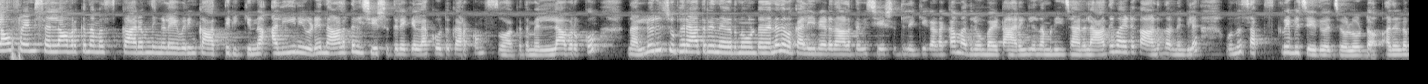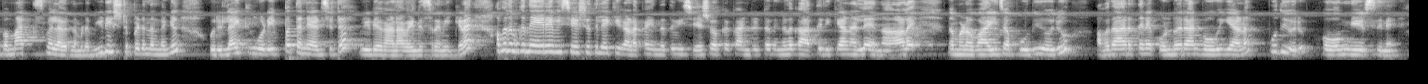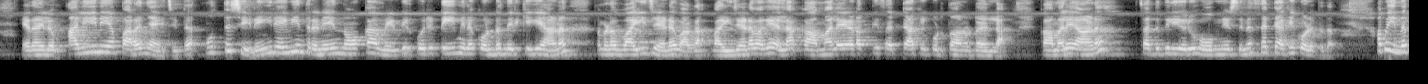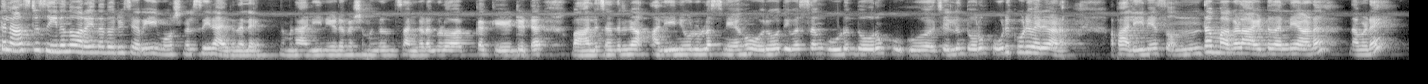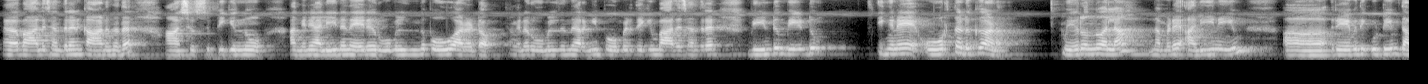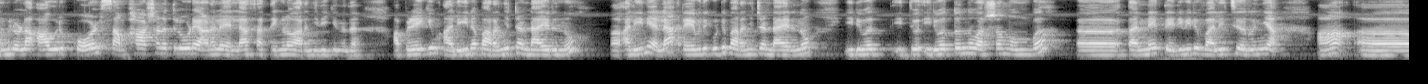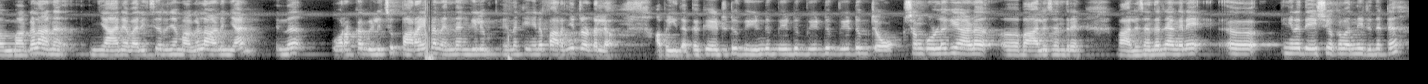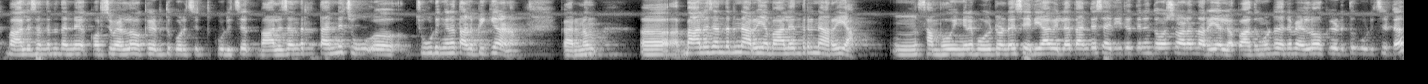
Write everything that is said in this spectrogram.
Hello friends എല്ലാവർക്കും നമസ്കാരം. നിങ്ങളേവരും കാത്തിരിക്കുന്ന അലീനയുടെ നാളത്തെ വിശേഷത്തിലേക്ക് എല്ലാ കൂട്ടുകാർക്കും സ്വാഗതം. എല്ലാവർക്കും നല്ലൊരു ശുഭരാത്രി നേർന്നുകൊണ്ട് തന്നെ നമുക്ക് അലീനയുടെ നാളത്തെ വിശേഷത്തിലേക്ക് കടക്കാം. അതിനു മുമ്പായിട്ട് ആരെങ്കിലും നമ്മുടെ ഈ ചാനൽ ആദ്യമായിട്ട് കാണുന്നുണ്ടെങ്കിൽ ഒന്ന് സബ്സ്ക്രൈബ് ചെയ്ത് വെച്ചോളൂ കേട്ടോ. അതിനോടൊപ്പം മാക്സിമം എല്ലാവരും നമ്മുടെ വീഡിയോ ഇഷ്ടപ്പെടുന്നുണ്ടെങ്കിൽ ഒരു ലൈക്കും കൂടി ഇപ്പം തന്നെ അടിച്ചിട്ട് വീഡിയോ കാണാൻ വേണ്ടി ശ്രമിക്കണേ. അപ്പോൾ നമുക്ക് നേരെ വിശേഷത്തിലേക്ക് കടക്കാം. ഇന്നത്തെ വിശേഷമൊക്കെ കണ്ടിട്ട് നിങ്ങൾ കാത്തിരിക്കുകയാണല്ലേ? നാളെ നമ്മുടെ വായിച്ച പുതിയൊരു അവതാരത്തിനെ കൊണ്ടുവരാൻ പോവുകയാണ്. പുതിയൊരു ഹോം നേഴ്സിനെ ഏതായാലും അലീനയെ പറഞ്ഞയച്ചിട്ട് മുത്തശ്ശീനെയും രവീന്ദ്രനെയും നോക്കാൻ വേണ്ടി ഒരു ടീമിനെ കൊണ്ടുവന്നിരിക്കുകയാണ് നമ്മുടെ വൈജയുടെ വക. വൈജയുടെ വകയല്ല കമലയടത്തി സെറ്റാക്കി കൊടുത്തതാണ് കേട്ടോ എല്ലാം. കമലയാണ് സത്യത്തിൽ ഈ ഒരു ഹോം നേഴ്സിനെ സെറ്റാക്കി കൊടുത്തത്. അപ്പൊ ഇന്നത്തെ ലാസ്റ്റ് സീൻ എന്ന് പറയുന്നത് ഒരു ചെറിയ ഇമോഷണൽ സീൻ ആയിരുന്നു ആയിരുന്നല്ലേ? നമ്മുടെ അലീനയുടെ വിഷമങ്ങളും സങ്കടങ്ങളും ഒക്കെ കേട്ടിട്ട് ബാലചന്ദ്രന് അലീനയോടുള്ള സ്നേഹം ഓരോ ദിവസം കൂടും തോറും ചെല്ലും തോറും കൂടിക്കൂടി വരികയാണ്. അപ്പൊ അലീനയെ സ്വന്തം മകളായിട്ട് തന്നെയാണ് നമ്മുടെ ബാലചന്ദ്രൻ കാണുന്നത് ആശ്വസിപ്പിക്കുന്നു. അങ്ങനെ അലീന നേരെ റൂമിൽ നിന്ന് പോവുകയാണ് കേട്ടോ. അങ്ങനെ റൂമിൽ നിന്ന് ഇറങ്ങി പോകുമ്പോഴത്തേക്കും ബാലചന്ദ്രൻ വീണ്ടും വീണ്ടും ഇങ്ങനെ ഓർത്തെടുക്കുകയാണ്. വേറൊന്നുമല്ല നമ്മുടെ അലീനയും രേവതിക്കുട്ടിയും തമ്മിലുള്ള ആ ഒരു കോൾ സംഭാഷണത്തിലൂടെയാണല്ലോ എല്ലാ സത്യങ്ങളും അറിഞ്ഞിരിക്കുന്നത്. അപ്പോഴേക്കും അലീന പറഞ്ഞിട്ടുണ്ടായിരുന്നു അലീനയല്ല രേവതിക്കുട്ടി പറഞ്ഞിട്ടുണ്ടായിരുന്നു ഇരുപത് ഇരു- ഇരുപത്തൊന്ന് വർഷം മുമ്പ് തന്നെ തെരുവിൽ വലിച്ചെറിഞ്ഞ ആ മകളാണ് ഞാൻ വലിച്ചെറിഞ്ഞ മകളാണ് ഞാൻ എന്ന് ഉറക്ക വിളിച്ചു പറയണമെന്നെങ്കിലും എന്നൊക്കെ ഇങ്ങനെ പറഞ്ഞിട്ടുണ്ടല്ലോ. അപ്പൊ ഇതൊക്കെ കേട്ടിട്ട് വീണ്ടും വീണ്ടും വീണ്ടും വീണ്ടും രോക്ഷം കൊള്ളുകയാണ് ബാലചന്ദ്രൻ. ബാലചന്ദ്രൻ അങ്ങനെ ഇങ്ങനെ ദേഷ്യമൊക്കെ വന്നിരുന്നിട്ട് ബാലചന്ദ്രൻ തന്നെ കുറച്ച് വെള്ളമൊക്കെ എടുത്ത് കുടിച്ച് കുടിച്ച് ബാലചന്ദ്രൻ തന്നെ ചൂ ചൂടിങ്ങനെ തണുപ്പിക്കുകയാണ്. കാരണം ബാലചന്ദ്രൻ അറിയാം ബാലേന്ദ്രൻ അറിയാം സംഭവം ഇങ്ങനെ പോയിട്ടുണ്ട്. ശരിയാവില്ല. തന്റെ ശരീരത്തിന് ദോഷമാണെന്ന് അറിയാലോ. അപ്പൊ അതുകൊണ്ട് തന്നെ വെള്ളമൊക്കെ എടുത്ത് കുടിച്ചിട്ട്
